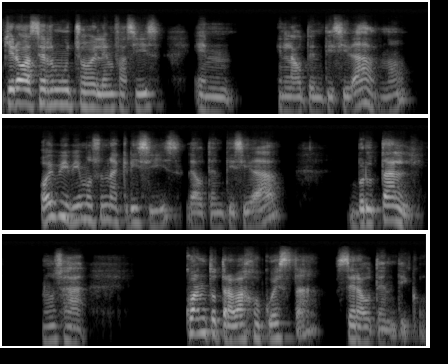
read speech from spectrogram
quiero hacer mucho el énfasis en, en la autenticidad, ¿no? Hoy vivimos una crisis de autenticidad brutal, ¿no? O sea, ¿cuánto trabajo cuesta ser auténtico.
